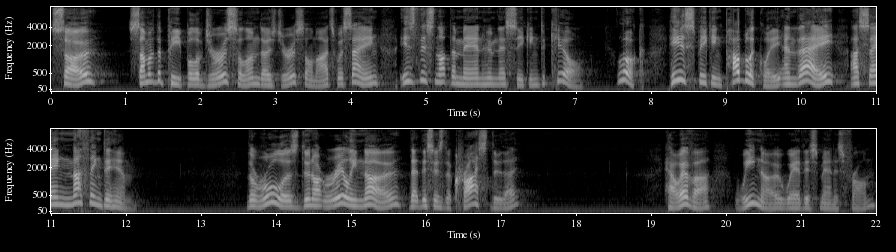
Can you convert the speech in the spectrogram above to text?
So, some of the people of Jerusalem, those Jerusalemites, were saying, Is this not the man whom they're seeking to kill? Look, he is speaking publicly, and they are saying nothing to him. The rulers do not really know that this is the Christ, do they? However, we know where this man is from,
